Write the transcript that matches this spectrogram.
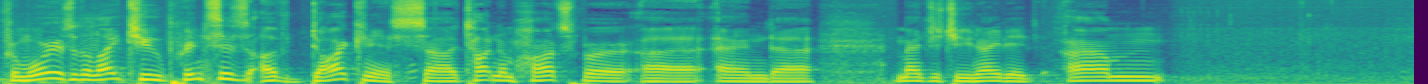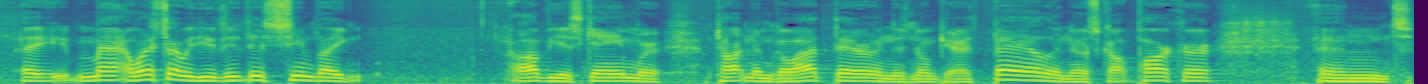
From Warriors of the Light to Princes of Darkness, uh, Tottenham Hotspur uh, and uh, Manchester United. Um, Matt, I want to start with you. This seemed like obvious game where Tottenham go out there and there's no Gareth Bale and no Scott Parker, and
